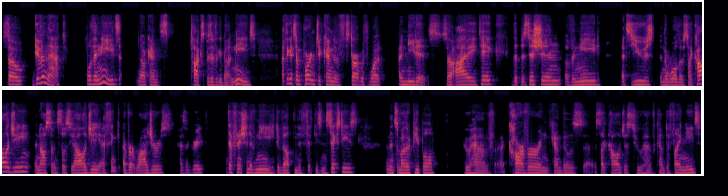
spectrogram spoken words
So given that, well, the needs, now kind of talk specifically about needs, I think it's important to kind of start with what a need is. So I take the position of a need that's used in the world of psychology and also in sociology. I think Everett Rogers has a great definition of need he developed in the 50s and 60s, and then some other people who have uh, Carver and kind of those uh, psychologists who have kind of defined needs.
